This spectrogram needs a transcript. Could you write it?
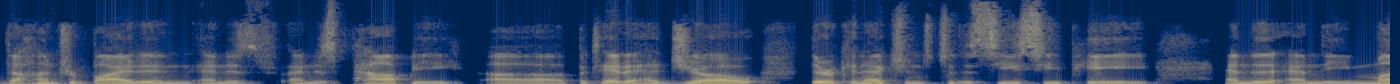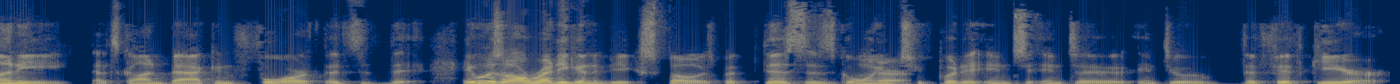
the Hunter Biden and his and his poppy uh, potato head Joe, their connections to the CCP and the and the money that's gone back and forth. It's it was already going to be exposed, but this is going sure. to put it into into into the fifth gear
